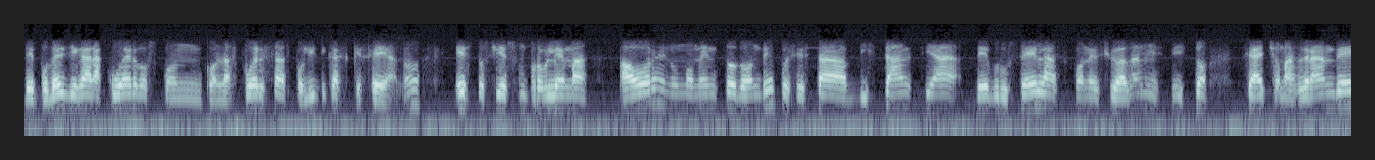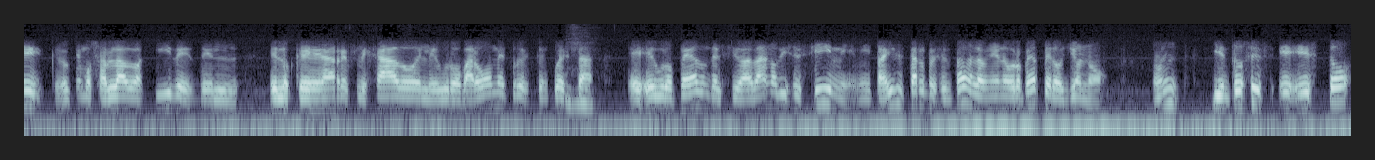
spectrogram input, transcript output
de poder llegar a acuerdos con, con las fuerzas políticas que sean no esto sí es un problema ahora en un momento donde pues esta distancia de Bruselas con el ciudadano insisto se ha hecho más grande creo que hemos hablado aquí de, de lo que ha reflejado el Eurobarómetro, esta encuesta eh, europea, donde el ciudadano dice, sí, mi, mi país está representado en la Unión Europea, pero yo no. ¿no? Y entonces eh, esto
